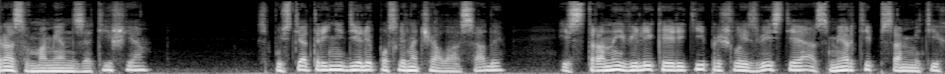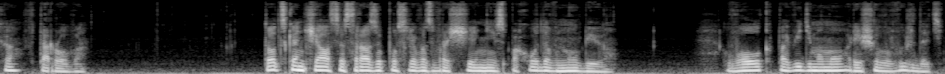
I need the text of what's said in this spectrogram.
раз в момент затишья, спустя три недели после начала осады, из страны Великой реки пришло известие о смерти Псамметиха II. Тот скончался сразу после возвращения из похода в Нубию. Волк, по-видимому, решил выждать,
